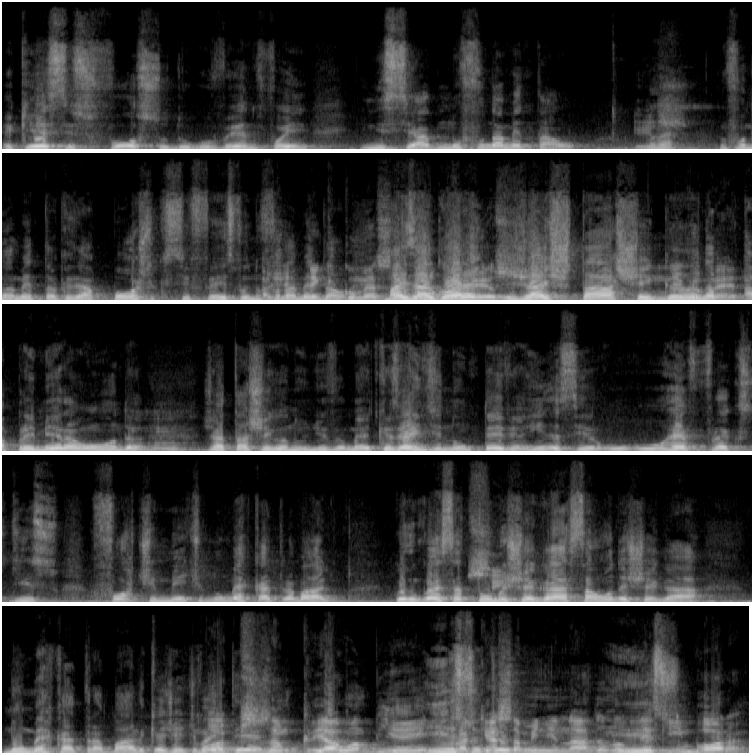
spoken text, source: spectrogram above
é que esse esforço do governo foi iniciado no fundamental. Né? No fundamental, quer dizer, a aposta que se fez foi no a fundamental. Mas agora começo, já está chegando a, a, primeira onda, uhum. já está chegando no nível médio. Quer dizer, a gente não teve ainda assim, o, o reflexo disso fortemente no mercado de trabalho. Quando essa turma Sim. chegar, essa onda chegar no mercado de trabalho, que a gente vai Nós ter. Nós precisamos criar um ambiente para que, que, essa meninada não isso, tenha que ir embora.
